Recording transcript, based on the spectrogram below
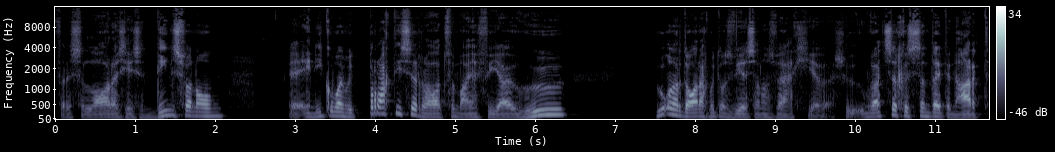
vir 'n salaris, jy's in diens van hom. Eh, en hier kom hy met praktiese raad vir my en vir jou hoe hoe onderdanig moet ons wees aan ons werkgewers? Hoe wat se gesindheid en hart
